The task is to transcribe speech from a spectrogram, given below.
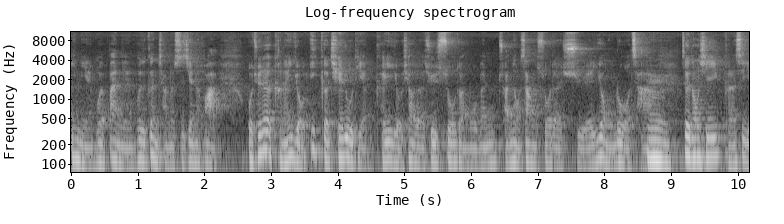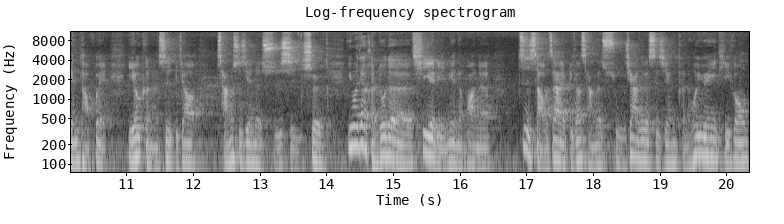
一年或者半年或者更长的时间的话，我觉得可能有一个切入点可以有效的去缩短我们传统上说的学用落差。嗯，这个东西可能是研讨会，也有可能是比较长时间的实习。是，因为在很多的企业里面的话呢，至少在比较长的暑假这个时间，可能会愿意提供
